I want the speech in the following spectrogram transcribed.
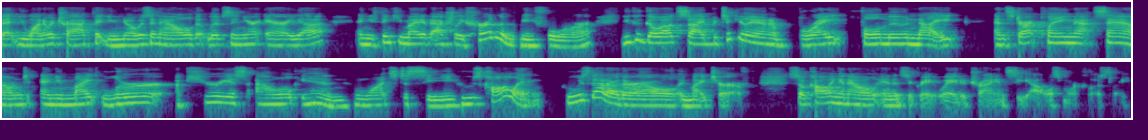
that you want to attract that you know is an owl that lives in your area and you think you might have actually heard them before, you could go outside, particularly on a bright full moon night, and start playing that sound, and you might lure a curious owl in who wants to see who's calling. Who is that other owl in my turf? So, calling an owl in is a great way to try and see owls more closely.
